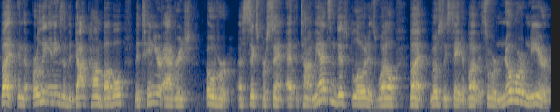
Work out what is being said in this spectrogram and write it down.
But in the early innings of the dot com bubble, the 10 year averaged over a 6% at the time. We had some dips below it as well, but mostly stayed above it. So we're nowhere near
